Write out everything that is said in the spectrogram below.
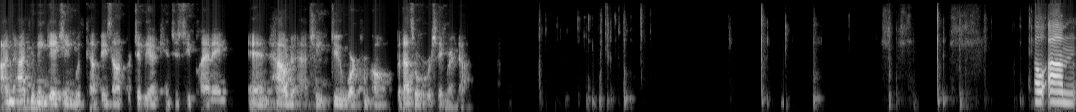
I'm actively engaging with companies on particularly on contingency planning and how to actually do work from home. But that's what we're seeing right now. Well, um,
